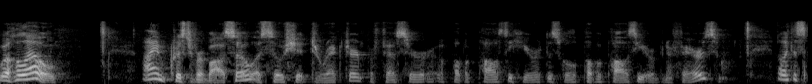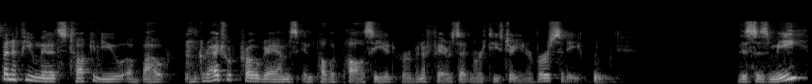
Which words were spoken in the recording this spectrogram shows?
Well, hello. I am Christopher Bosso, Associate Director and Professor of Public Policy here at the School of Public Policy Urban Affairs. I'd like to spend a few minutes talking to you about graduate programs in public policy and urban affairs at Northeastern University. This is me.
